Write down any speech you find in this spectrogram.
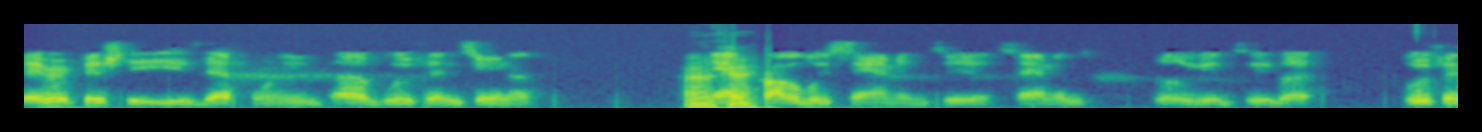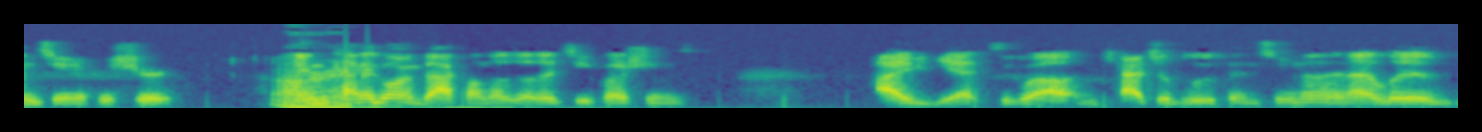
Favorite fish to eat is definitely uh, bluefin tuna. Okay. And probably salmon too. Salmon's really good too, but bluefin tuna for sure. All and right. kind of going back on those other two questions, I've yet to go out and catch a bluefin tuna, and I live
